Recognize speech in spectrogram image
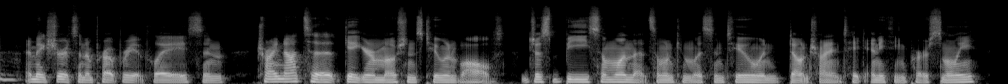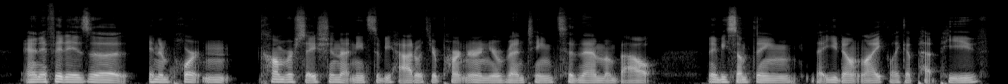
mm-hmm. and make sure it's an appropriate place and try not to get your emotions too involved. Just be someone that someone can listen to and don't try and take anything personally. And if it is a an important conversation that needs to be had with your partner and you're venting to them about maybe something that you don't like like a pet peeve,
